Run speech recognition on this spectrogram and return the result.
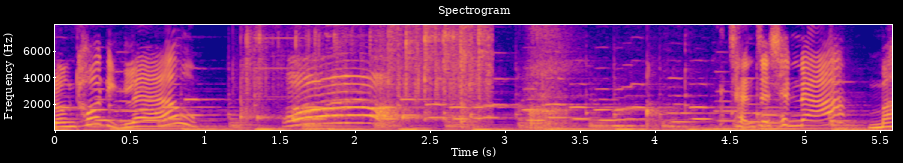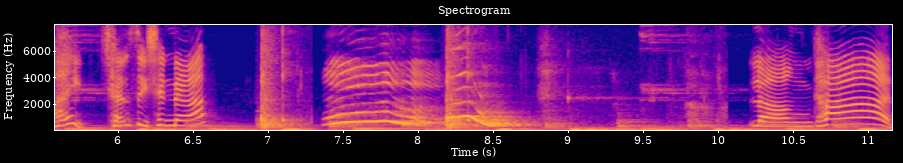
ลงโทษอีกแล้ว ฉันจะชนะ ไม่ ฉันสิชนะ ลองทาด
